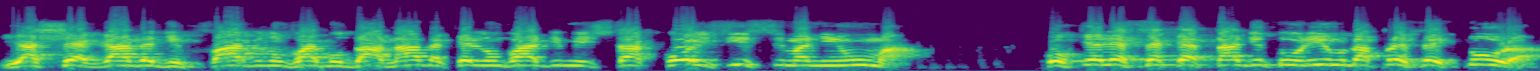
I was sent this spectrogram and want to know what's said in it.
E a chegada de Fábio não vai mudar nada, que ele não vai administrar coisíssima nenhuma, porque ele é secretário de turismo da prefeitura.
